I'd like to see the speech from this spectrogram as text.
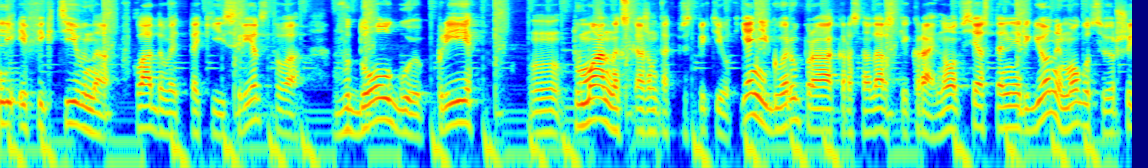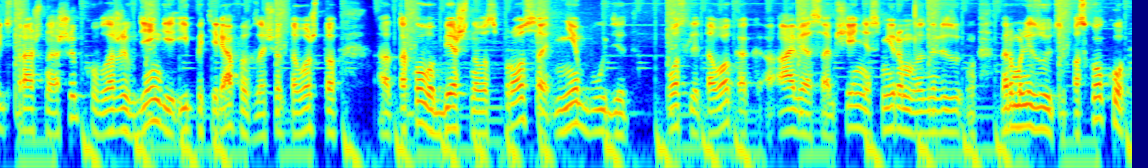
ли эффективно вкладывать такие средства в долгую при туманных, скажем так, перспективах. Я не говорю про Краснодарский край, но вот все остальные регионы могут совершить страшную ошибку, вложив деньги и потеряв их за счет того, что а, такого бешеного спроса не будет после того, как авиасообщение с миром нормализуется, поскольку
